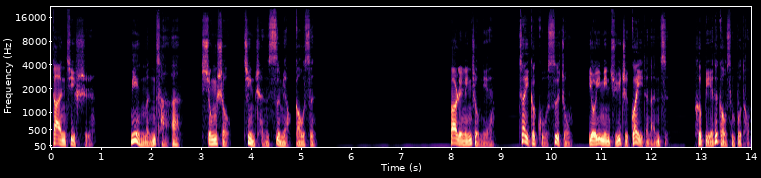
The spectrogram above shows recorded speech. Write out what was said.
大案纪实：灭门惨案，凶手进城寺庙高僧。二零零九年，在一个古寺中，有一名举止怪异的男子，和别的高僧不同，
